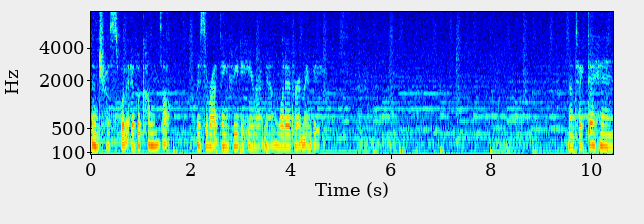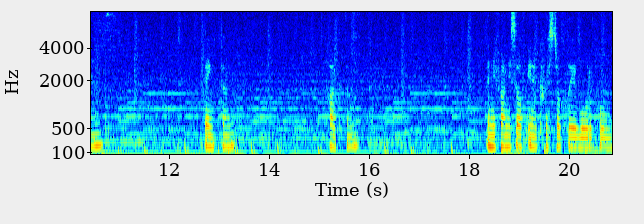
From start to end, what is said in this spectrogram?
And trust whatever comes up is the right thing for you to hear right now, whatever it may be. Now take their hands thank them, hug them, and you find yourself in a crystal clear water pool.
